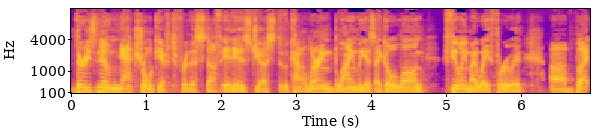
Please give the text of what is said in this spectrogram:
there is no natural gift for this stuff. It is just kind of learning blindly as I go along, feeling my way through it. Uh, but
